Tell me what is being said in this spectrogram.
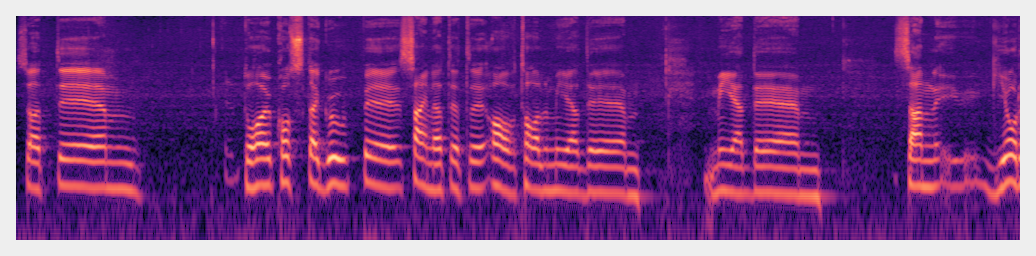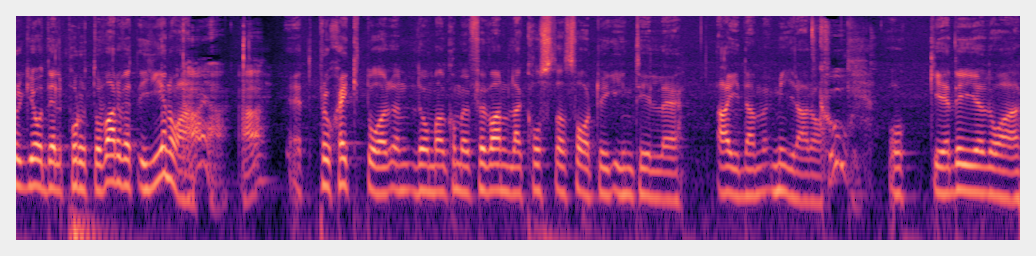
Så att ehm, då har Costa Group eh, signat ett eh, avtal med, ehm, med ehm, San Giorgio del Porto-varvet i Genoa. ja, ja. ja. Ett projekt då, då man kommer förvandla Costas fartyg in till Aida Mira. Då. Cool. Och det är då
